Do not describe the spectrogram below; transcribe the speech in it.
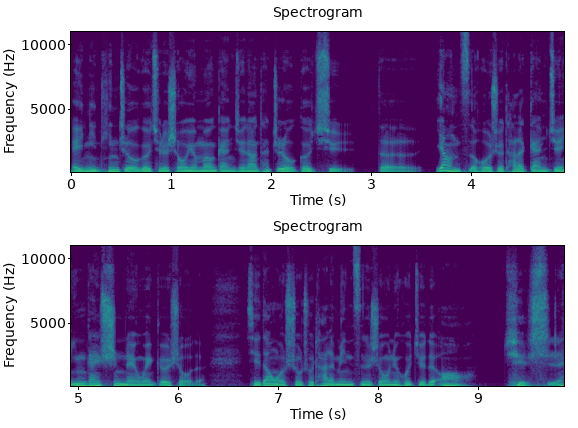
哎，你听这首歌曲的时候，有没有感觉到他这首歌曲？”的样子，或者说他的感觉，应该是哪位歌手的？其实当我说出他的名字的时候，你会觉得哦，确实。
